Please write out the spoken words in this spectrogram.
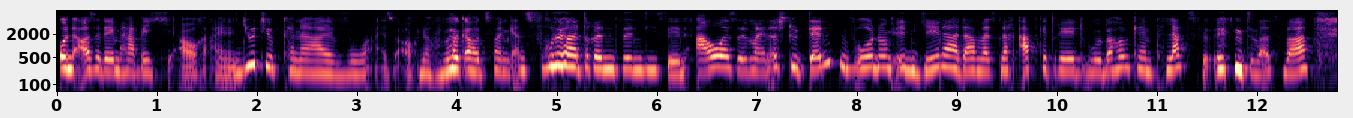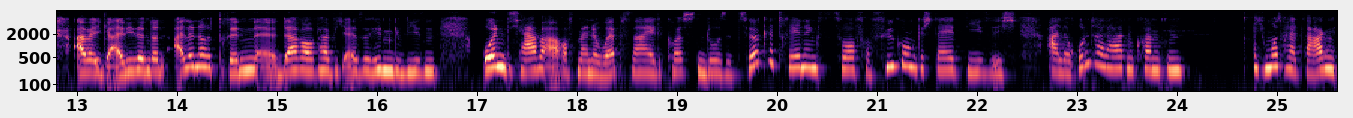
Und außerdem habe ich auch einen YouTube-Kanal, wo also auch noch Workouts von ganz früher drin sind. Die sehen aus in meiner Studentenwohnung in Jena, damals noch abgedreht, wo überhaupt kein Platz für irgendwas war. Aber egal, die sind dann alle noch drin. Äh, darauf habe ich also hingewiesen. Und ich habe auch auf meiner Website kostenlose Zirkeltrainings zur Verfügung gestellt, die sich sich alle runterladen konnten. Ich muss halt sagen,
